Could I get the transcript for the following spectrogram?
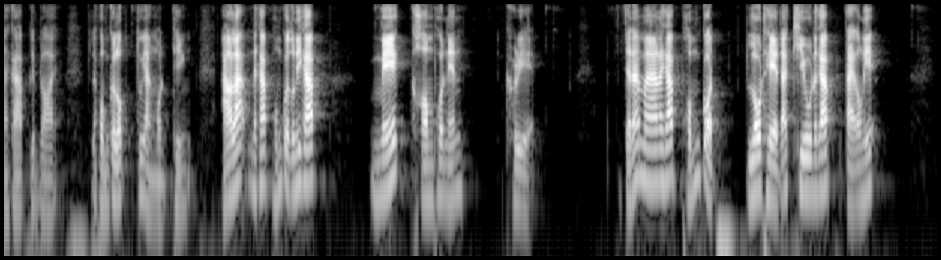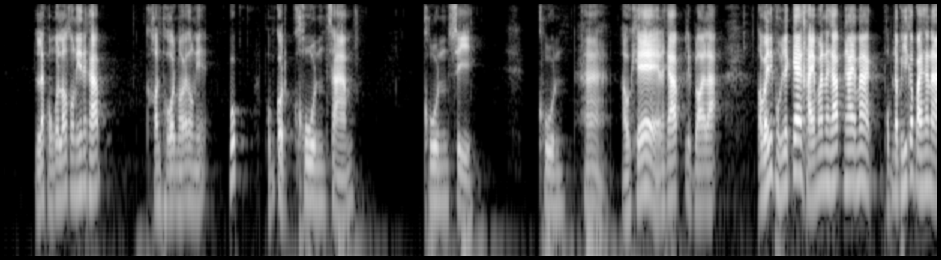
นะครับ เรียบร้อย แล้วผมก็ลบทุกอย่างหมดทิ้ง เอาละนะครับ ผมกดตรงนี้ครับ make component create จากนั้นมานะครับ ผมกด rotate นะ Q นะครับ แต่ตรงนี้ แล้วผมก็ล็อกตรงนี้นะครับ control มาไว้ตรงนี้ ปุ๊บ ผมกดคูณ 3 คูณคูณ 5 โอเคนะครับ เรียบร้อยละ ต่อไปนี้ผมจะแก้ไขมันนะครับ ง่ายมาก ผมดับพีเข้าไปข้างใน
